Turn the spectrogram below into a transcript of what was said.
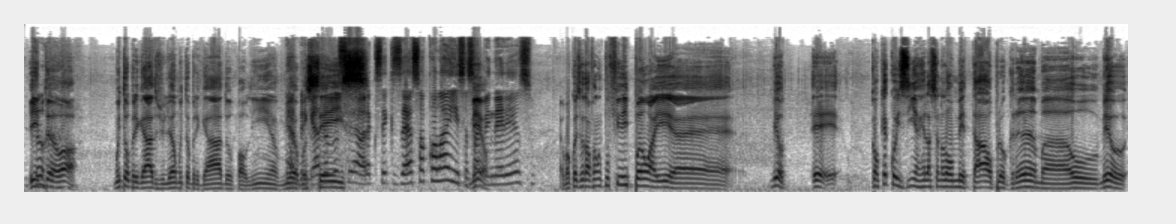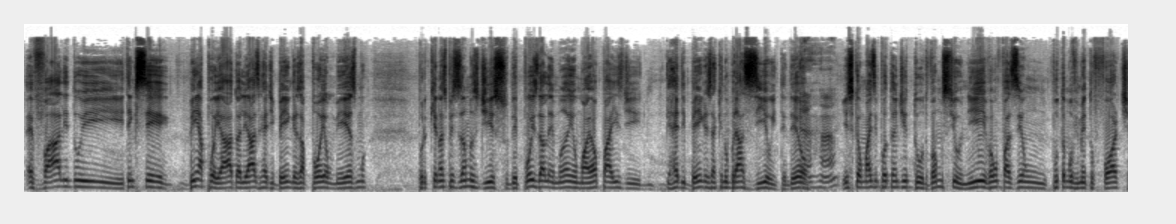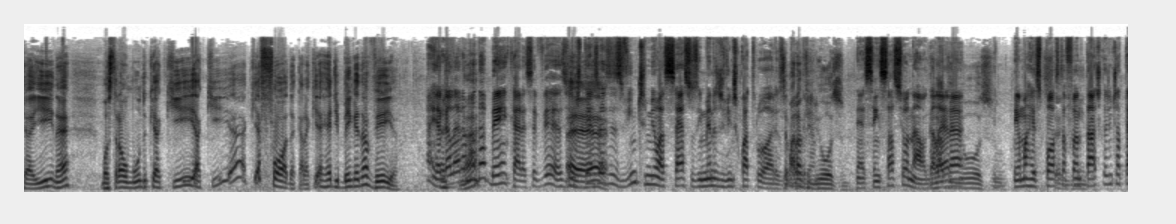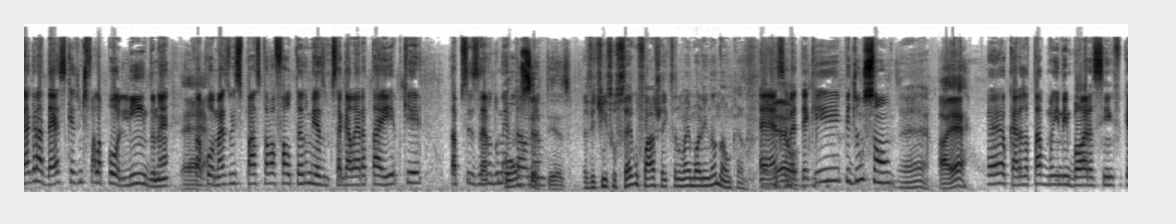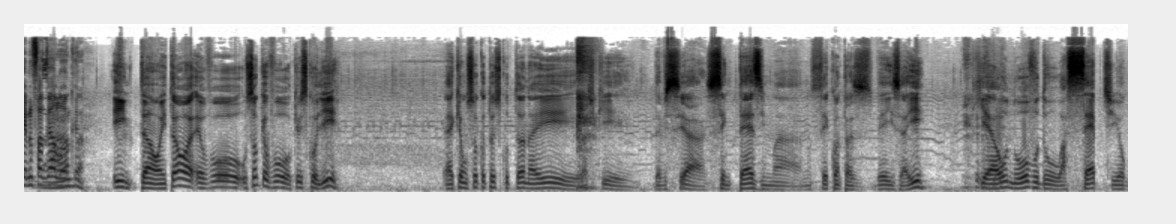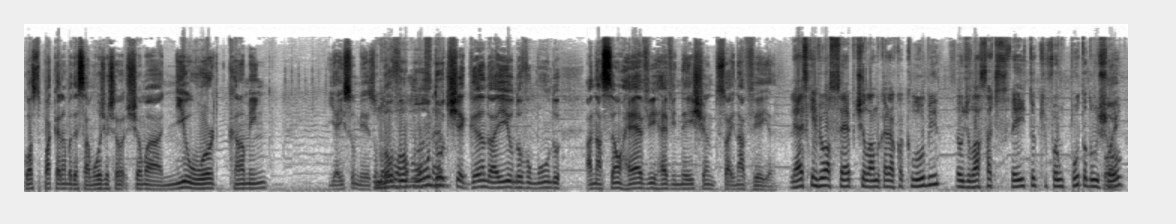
Então, ó. Muito obrigado, Julião. Muito obrigado, Paulinha. Meu, é, vocês. a você. A hora que você quiser, é só colar aí. Você sabe Meu. o endereço. É uma coisa que eu tava falando pro Filipão aí. É... Meu, é, é, qualquer coisinha relacionada ao metal, programa, ou, meu, é válido e tem que ser bem apoiado. Aliás, Headbangers apoiam mesmo. Porque nós precisamos disso. Depois da Alemanha, o maior país de headbangers é aqui no Brasil, entendeu? Aham. Isso que é o mais importante de tudo. Vamos se unir, vamos fazer um puta movimento forte aí, né? Mostrar ao mundo que aqui, aqui, é, aqui é foda, cara. Aqui é headbanger na veia. Ah, e a galera né? manda bem, cara. Você vê, a gente É. tem às vezes 20 mil acessos em menos de 24 horas. Isso é no programa. maravilhoso. É sensacional. A galera Maravilhoso. tem uma resposta é fantástica. A gente até agradece que a gente fala, pô, lindo, né? É. Fala, pô, mas o espaço tava faltando mesmo. Se a galera tá aí, é porque tá precisando do metal, Com né? certeza. Mas Vitinho, sossega o faixa aí que você não vai embora ainda não, cara. É, você mesmo? vai ter que pedir um som. É. Ah, é? É, o cara já tá indo embora, assim, querendo fazer a nada. louca. Então, então eu vou. O som que eu vou. que eu escolhi é que é um som que eu tô escutando aí, acho que deve ser a centésima, não sei quantas vezes aí. Que é o novo do Accept. Eu gosto pra caramba dessa música, chama, chama New World Coming. E é isso mesmo. O novo novo do mundo chegando aí, o novo mundo, a nação Heavy, Heavy Nation, isso aí na veia. Aliás, quem viu a Sept lá no Carioca Clube, saiu de lá satisfeito, que foi um puta de um show.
